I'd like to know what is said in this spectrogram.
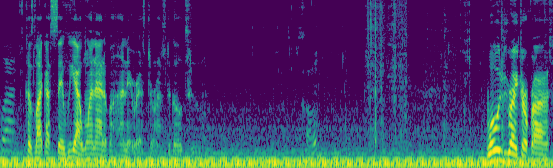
Why? Because, like I said, we got one out of 100 restaurants to go to. What would you rate your fries?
